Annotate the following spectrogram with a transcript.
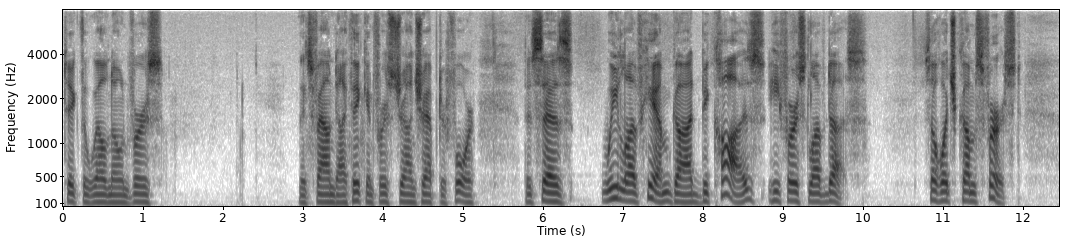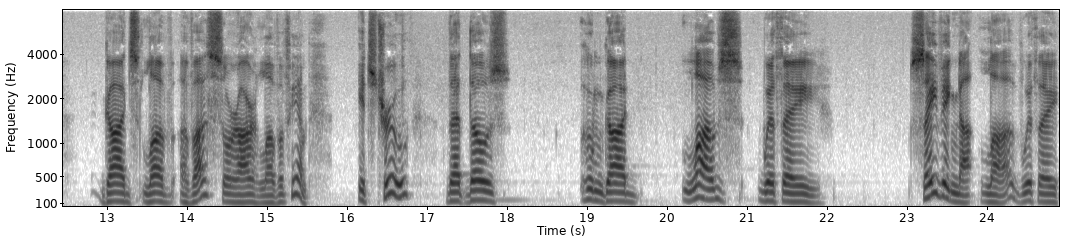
Take the well known verse that's found, I think, in 1 John chapter 4 that says, We love him, God, because he first loved us. So which comes first? God's love of us or our love of Him. It's true that those whom God loves with a saving not love, with a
